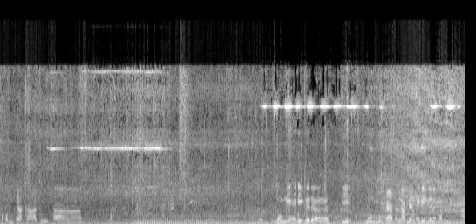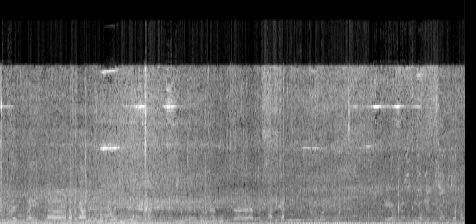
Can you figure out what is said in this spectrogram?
ขอบคุณจ่าสาธุครับ นมนี้ให้เด็กเลยเด้อพี่ นมลุงตาท่านรับแล้วให้เด็กเลยนะครับรับไว้รับประทานเลยนะลูกนะไว้ดื่มเลยนะคุณครับอันนี้มาด้วยกันแล้วนะครับที่เราเล่นกันนะครับ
